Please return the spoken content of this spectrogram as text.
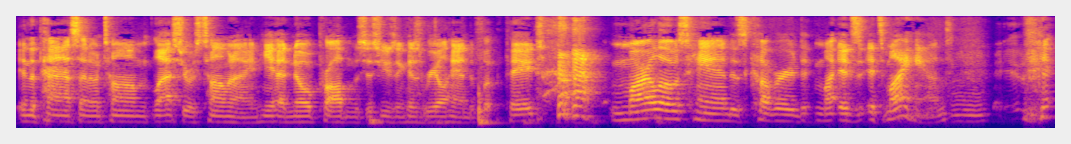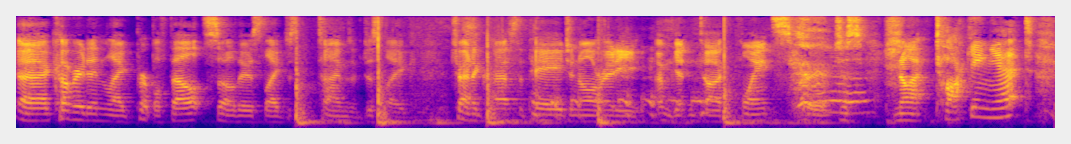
in the past, I know Tom, last year was Tom and I, and he had no problems just using his real hand to flip the page. Marlowe's hand is covered, my, it's, it's my hand, uh, covered in like purple felt. So there's like just times of just like trying to grasp the page, and already I'm getting dock points for just not talking yet.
